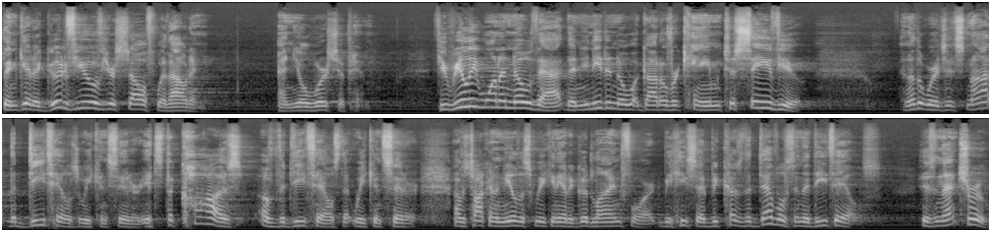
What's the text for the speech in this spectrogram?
Then get a good view of yourself without Him, and you'll worship Him. If you really want to know that, then you need to know what God overcame to save you. In other words, it's not the details we consider, it's the cause of the details that we consider. I was talking to Neil this week and he had a good line for it. He said, Because the devil's in the details. Isn't that true?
